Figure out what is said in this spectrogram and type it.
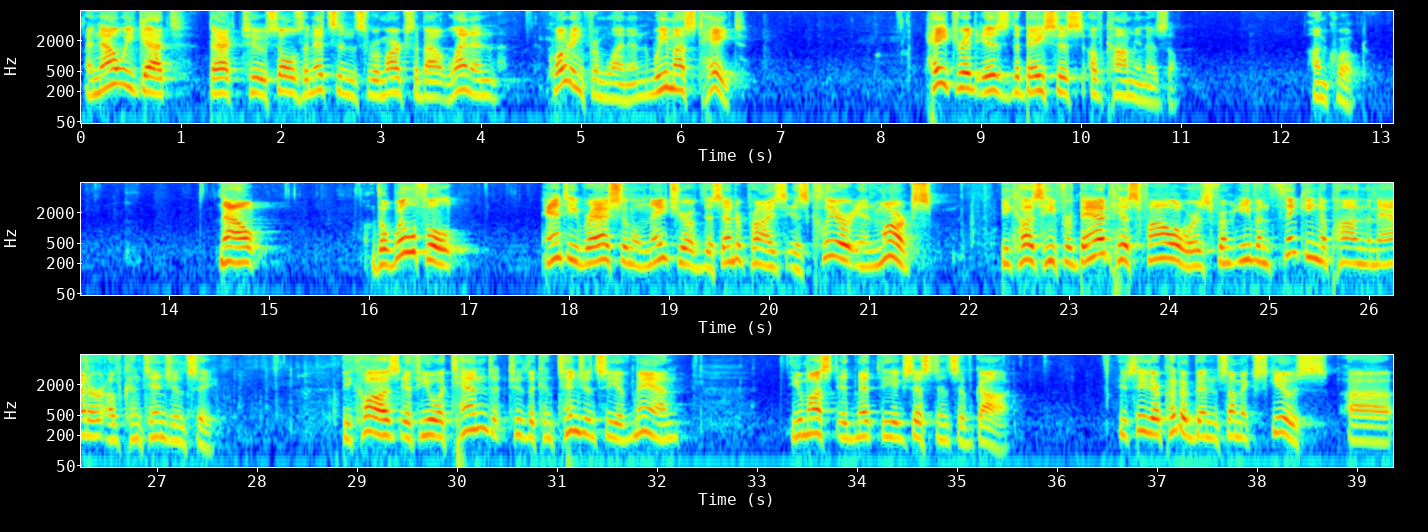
And now we get back to Solzhenitsyn's remarks about Lenin, quoting from Lenin, we must hate. Hatred is the basis of communism. Unquote. Now, the willful anti rational nature of this enterprise is clear in Marx because he forbade his followers from even thinking upon the matter of contingency. Because if you attend to the contingency of man, you must admit the existence of God. You see, there could have been some excuse uh,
